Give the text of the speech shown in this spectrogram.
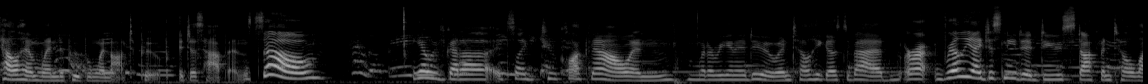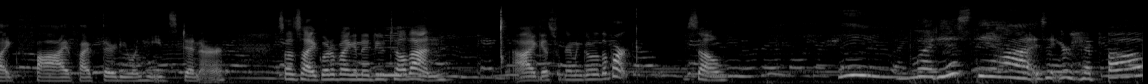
tell him when to poop and when not to poop. It just happens. So, yeah, we've got a, it's like 2 o'clock now, and what are we going to do until he goes to bed? Or uh, really, I just need to do stuff until like 5, 5.30 when he eats dinner. So it's like, what am I going to do till then? I guess we're going to go to the park. So, what is that? Is it your hippo?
